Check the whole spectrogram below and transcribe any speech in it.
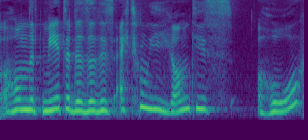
100 meter, dus dat is echt gewoon gigantisch hoog.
